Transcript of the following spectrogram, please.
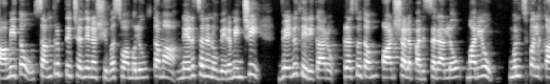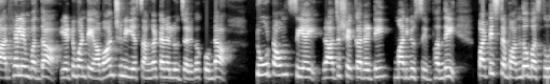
హామీతో సంతృప్తి చెందిన శివస్వాములు తమ నిరసనను విరమించి వెనుతిరిగారు ప్రస్తుతం పాఠశాల పరిసరాల్లో మరియు మున్సిపల్ కార్యాలయం వద్ద ఎటువంటి అవాంఛనీయ సంఘటనలు జరగకుండా two town CI Rajasekhar Reddy మరియు సిబ్బంది పటిష్ట బందోబస్తు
